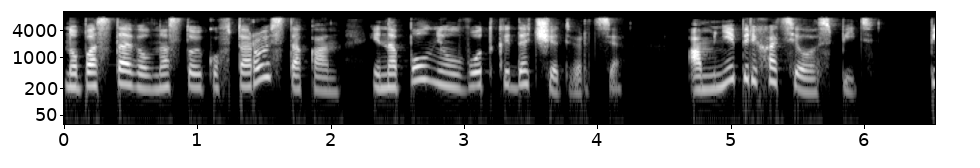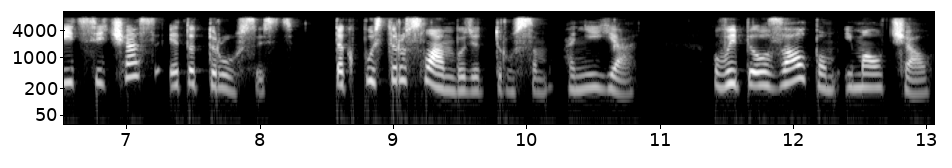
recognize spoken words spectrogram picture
но поставил на стойку второй стакан и наполнил водкой до четверти. А мне перехотелось пить. Пить сейчас – это трусость. Так пусть Руслан будет трусом, а не я. Выпил залпом и молчал.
